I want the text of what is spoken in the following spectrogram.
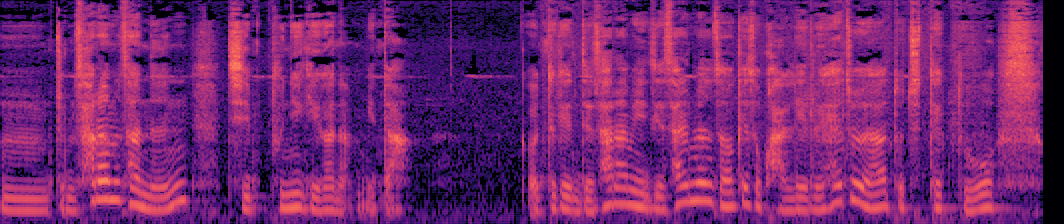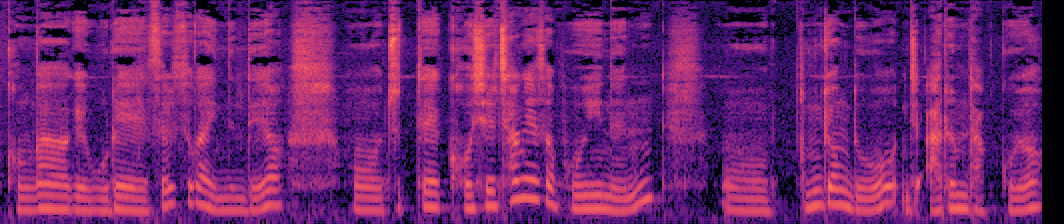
음, 좀 사람 사는 집 분위기가 납니다. 어떻게 이제 사람이 이제 살면서 계속 관리를 해줘야 또 주택도 건강하게 오래 쓸 수가 있는데요. 어, 주택 거실 창에서 보이는 어, 풍경도 이제 아름답고요.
